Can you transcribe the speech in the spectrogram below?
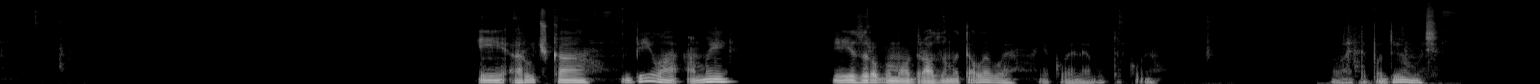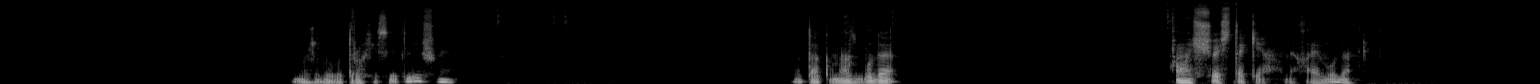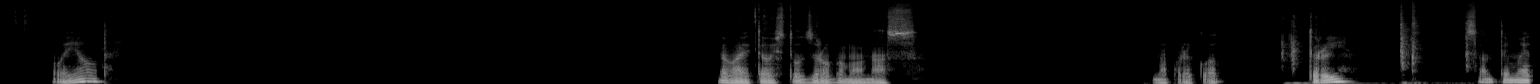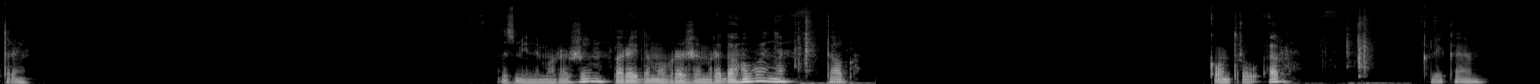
І ручка біла, а ми її зробимо одразу металевою, якою-небудь такою. Давайте подивимось. Можливо, трохи світлішою. Отак у нас буде ось щось таке. Нехай буде. Layout. Давайте ось тут зробимо у нас, наприклад, 3 сантиметри. Змінимо режим, перейдемо в режим редагування, Tab, Ctrl-R, клікаємо,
